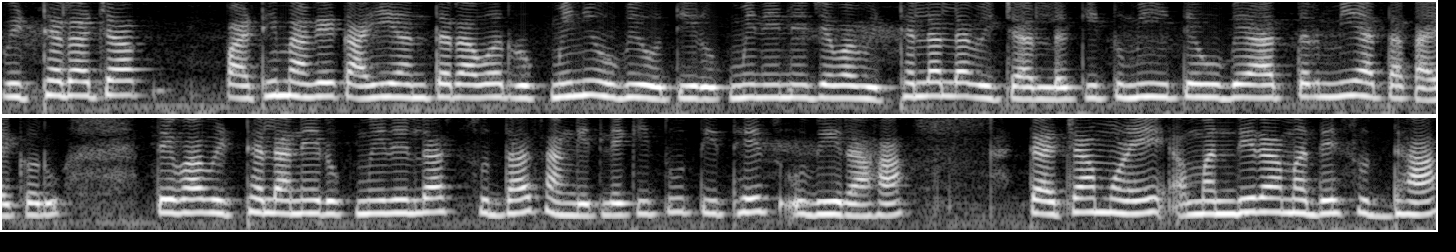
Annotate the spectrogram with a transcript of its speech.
विठ्ठलाच्या पाठीमागे काही अंतरावर रुक्मिणी उभी होती. रुक्मिणीने जेव्हा विठ्ठलाला विचारलं की तुम्ही इथे उभे आहात तर मी आता काय करू? तेव्हा विठ्ठलाने रुक्मिणीला सुद्धा सांगितले की तू तिथेच उभी राहा. त्याच्यामुळे मंदिरामध्ये सुद्धा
